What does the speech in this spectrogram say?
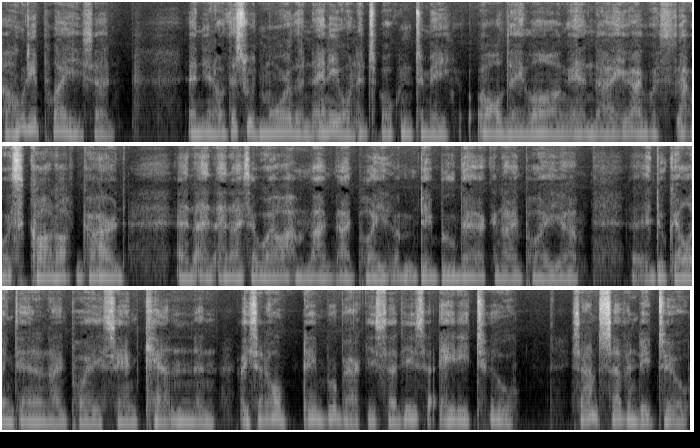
Uh, who do you play? He said. And you know, this was more than anyone had spoken to me all day long, and I, I was I was caught off guard, and and, and I said, well, um, I, I play um, Dave Brubeck, and I play uh, Duke Ellington, and I play Stan Kenton, and he said, oh, Dave Brubeck, he said he's 82, he said I'm 72.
